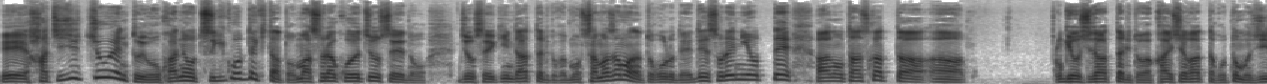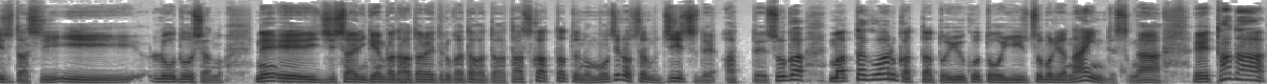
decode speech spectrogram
えー、80兆円というお金をつぎ込んできたと。まあ、それは雇用調整の助成金であったりとか、もう様々なところで、で、それによって、あの、助かった、あ業種だったりとか会社があったことも事実だし、労働者のねえ、実際に現場で働いている方々が助かったというのはもちろんそれも事実であって、それが全く悪かったということを言うつもりはないんですが、えただ、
